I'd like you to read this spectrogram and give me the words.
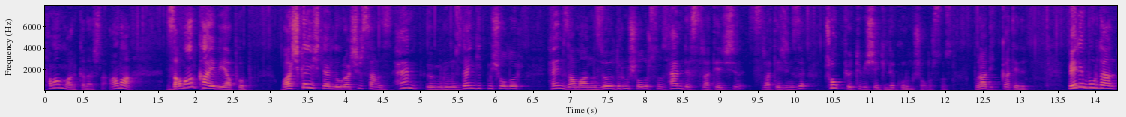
Tamam mı arkadaşlar? Ama zaman kaybı yapıp başka işlerle uğraşırsanız hem ömrünüzden gitmiş olur, hem zamanınızı öldürmüş olursunuz, hem de strateji, stratejinizi çok kötü bir şekilde kurmuş olursunuz. Buna dikkat edin. Benim buradan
